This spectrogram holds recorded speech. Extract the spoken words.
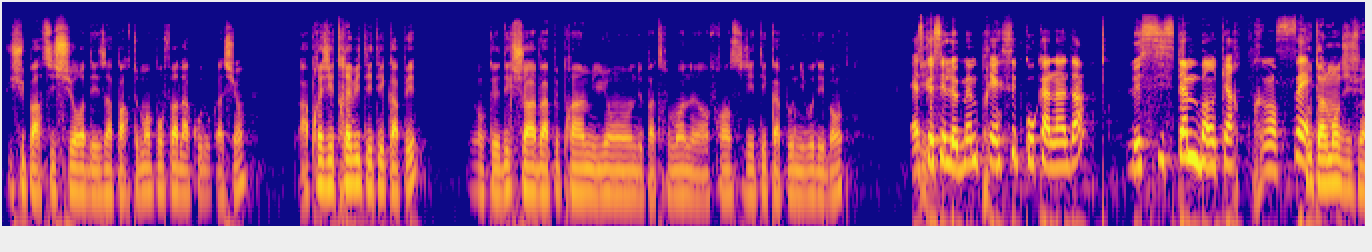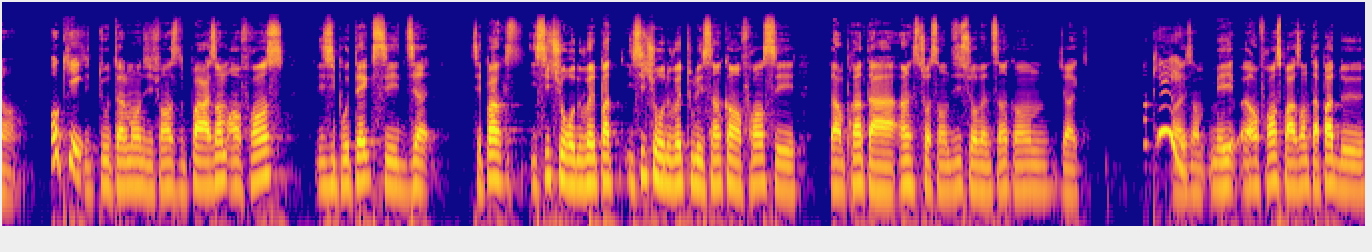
Puis je suis parti sur des appartements pour faire de la colocation. Après, j'ai très vite été capé. Donc dès que je suis arrivé à, peu près un million de patrimoine en France, j'ai été capé au niveau des banques. Est-ce que c'est le même principe qu'au Canada? Le système bancaire français Totalement différent. OK. C'est totalement différent. Par exemple, en France, les hypothèques, c'est c'est pas ici tu renouvelles pas ici tu renouvelles tous les 5 ans en France c'est t'empruntes à 1,70 sur 25 ans direct. OK. Par exemple. Mais euh, en France par exemple, t'as pas de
